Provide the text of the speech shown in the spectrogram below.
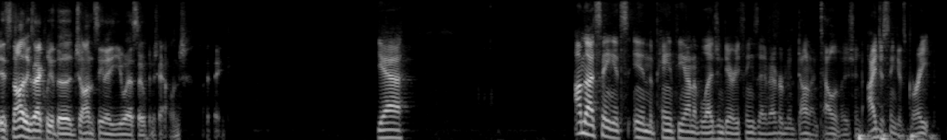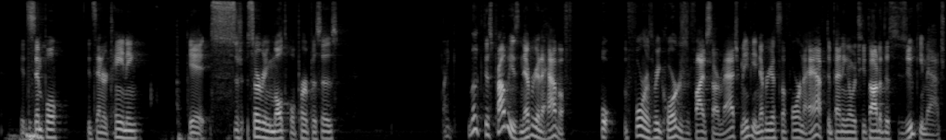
it's not exactly the John Cena U.S. Open Challenge. I think. Yeah. I'm not saying it's in the pantheon of legendary things that have ever been done on television. I just think it's great. It's simple, it's entertaining, it's serving multiple purposes. Look, this probably is never going to have a four, four and three quarters or five star match. Maybe it never gets the four and a half, depending on what you thought of the Suzuki match.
